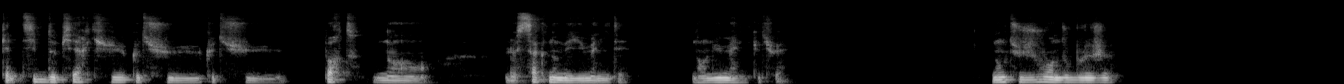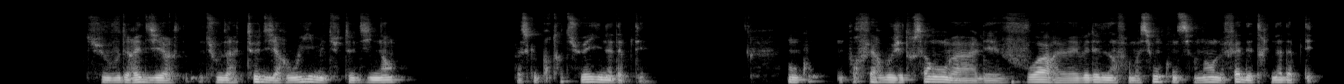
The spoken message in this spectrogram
quel type de pierre que tu portes dans le sac nommé humanité, dans l'humaine que tu es. Donc tu joues un double jeu. Tu voudrais dire tu voudrais te dire «oui», mais tu te dis «non». Parce que pour toi, tu es inadapté. Donc pour faire bouger tout ça, on va aller voir et révéler des informations concernant le fait d'être inadapté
